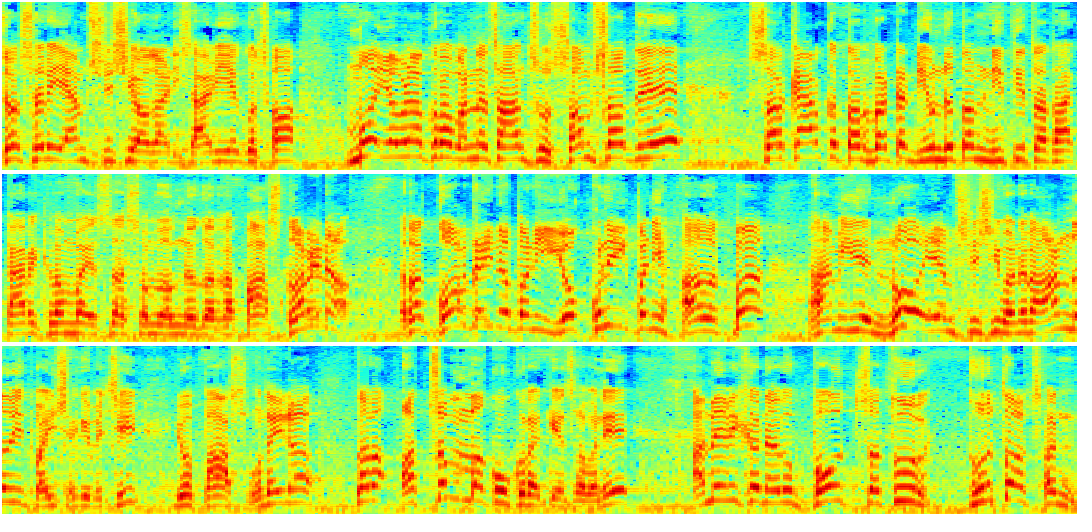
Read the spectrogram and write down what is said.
जसरी एमसिसी अगाडि सारिएको छ। म एउटा कुरा भन्न चाहन्छु संसदले सरकारको तर्फबाट न्यूनतम नीति तथा कार्यक्रममा यसलाई संलग्न गरेर पास गरेन र गर्दैन पनि यो कुनै पनि हालतमा हामीले नो एमसिसी भनेर आन्दोलित भइसकेपछि यो पास हुँदैन। तर अचम्मको कुरा के छ भने अमेरिकनहरू बहुत चतुर धूर्त छन्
